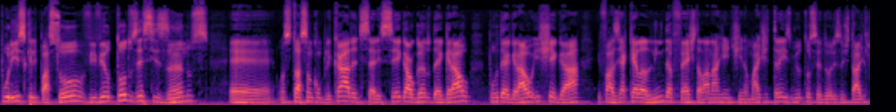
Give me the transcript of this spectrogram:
por isso que ele passou, viveu todos esses anos, é, uma situação complicada de Série C, galgando degrau por degrau e chegar e fazer aquela linda festa lá na Argentina. Mais de 3 mil torcedores no estádio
